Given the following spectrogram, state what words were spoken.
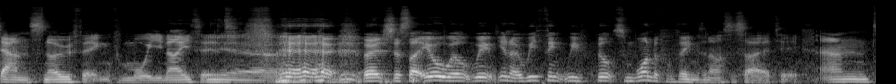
Dan Snow thing from More United. Yeah. Where it's just like, oh, well, we, you know, we think we've built some wonderful things in our society, and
